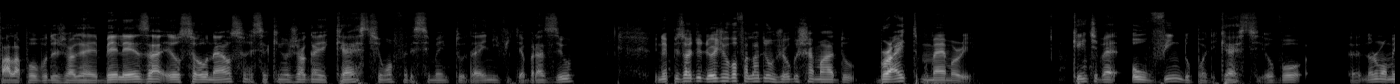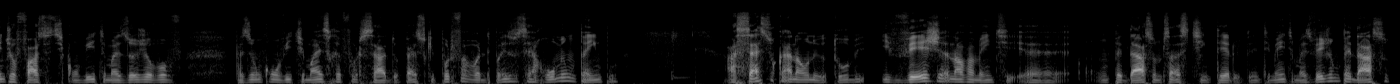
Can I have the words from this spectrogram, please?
Fala povo do Joga aí, beleza? Eu sou o Nelson, esse aqui é o Joga aí Cast, um oferecimento da Nvidia Brasil. E no episódio de hoje eu vou falar de um jogo chamado Bright Memory. Quem estiver ouvindo o podcast, eu vou. Eh, normalmente eu faço esse convite, mas hoje eu vou fazer um convite mais reforçado. Peço que, por favor, depois você arrume um tempo, acesse o canal no YouTube e veja novamente é, um pedaço, não precisa assistir inteiro, evidentemente, mas veja um pedaço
